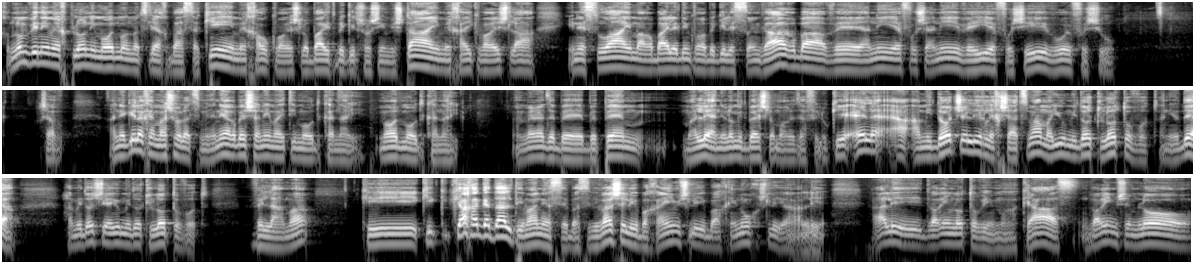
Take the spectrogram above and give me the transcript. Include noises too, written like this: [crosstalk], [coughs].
אנחנו לא מבינים איך פלוני מאוד מאוד מצליח בעסקים, איך הוא כבר יש לו בית בגיל 32, איך היא כבר יש לה, היא נשואה עם ארבעה ילדים כבר בגיל 24, ואני איפה שאני, והיא איפה שהיא, והוא איפה שהוא. עכשיו, אני אגיד לכם משהו על עצמי. אני הרבה שנים הייתי מאוד קנאי, מאוד מאוד קנאי. אני אומר את זה בפה מלא, אני לא מתבייש לומר את זה אפילו. כי אלה, המידות שלי לכשעצמם היו מידות לא טובות, אני יודע. המידות שלי היו מידות לא טובות. ולמה? כי, כי, ככה גדלתי, מה אני אעשה? בסביבה שלי, בחיים שלי, בחינוך שלי, היה לי, היה לי דברים לא טובים, הכעס, דברים שהם לא,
